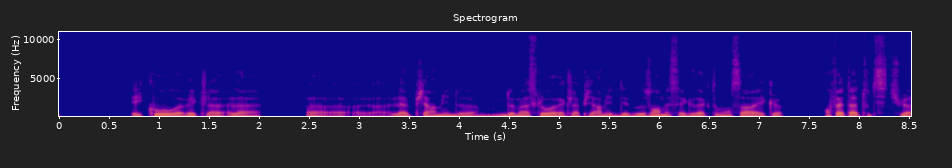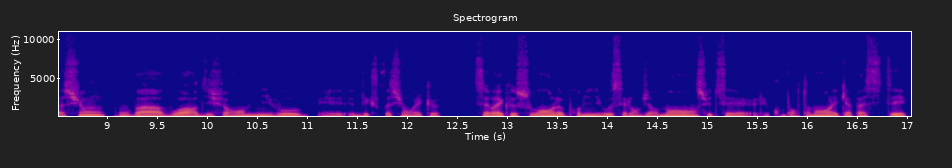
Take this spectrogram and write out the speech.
écho avec la, la, euh, la pyramide de Maslow, avec la pyramide des besoins, mais c'est exactement ça. Et que, en fait, à toute situation, on va avoir différents niveaux d'expression. Et que c'est vrai que souvent, le premier niveau, c'est l'environnement, ensuite, c'est les comportements, les capacités,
